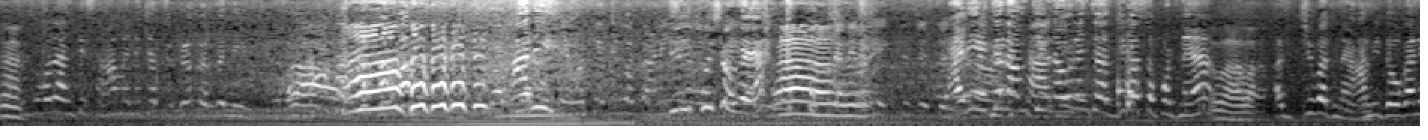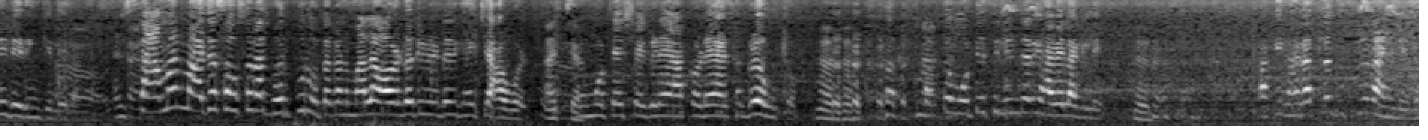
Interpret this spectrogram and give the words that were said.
तुम्हाला आणखी सहा महिन्याच्या सगळं कर्ज नेईल अरे दिल खुश हो गया. आणि याच्यात आमच्या नवऱ्यांचा अजिबात सपोर्ट नाही हा. अजिबात नाही. आम्ही दोघांनी डेअरिंग केलेलं. आणि सामान माझ्या संसारात भरपूर होतं कारण मला ऑर्डर विर्डर घ्यायची आवड. मोठ्या शेगड्या कड्या सगळं होतं. फक्त मोठे सिलेंडर घ्यावे लागले. बाकी घरातलं दुसरं आणलेलं.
